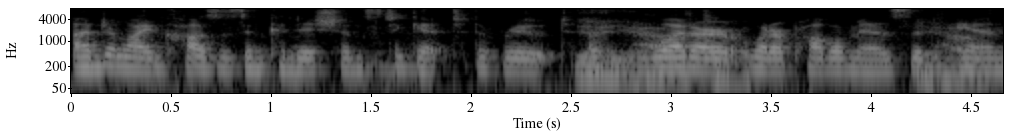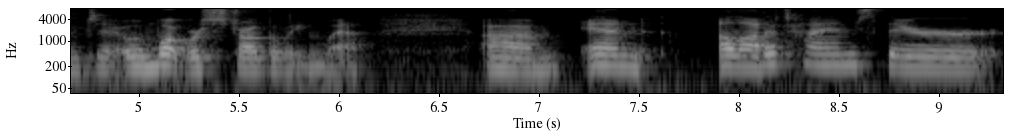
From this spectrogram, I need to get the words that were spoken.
underlying causes and conditions to get to the root Yeah, of what our to. what our problem is and and, uh, and what we're struggling with um, and a lot of times they're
